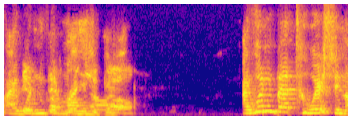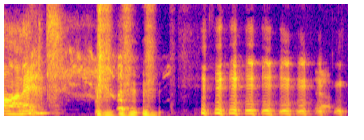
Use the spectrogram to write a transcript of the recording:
I wouldn't it, put it money on it. I wouldn't bet tuition on it.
